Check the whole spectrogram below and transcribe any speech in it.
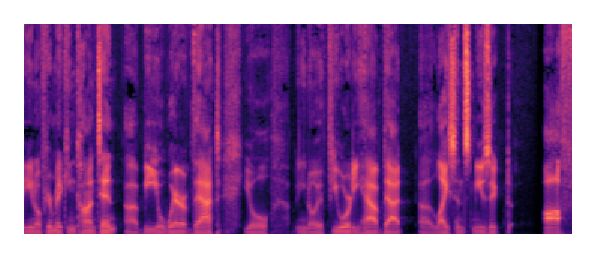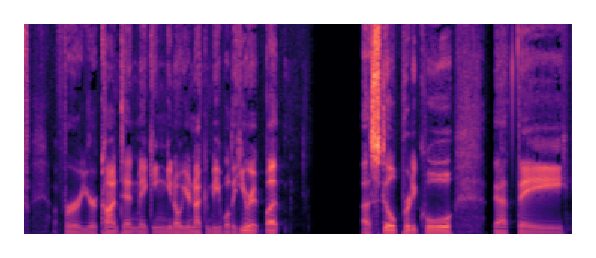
you know, if you're making content, be aware of that. You'll, you know, if you already have that licensed music off for your content making, you know, you're not going to be able to hear it, but uh, still pretty cool that they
